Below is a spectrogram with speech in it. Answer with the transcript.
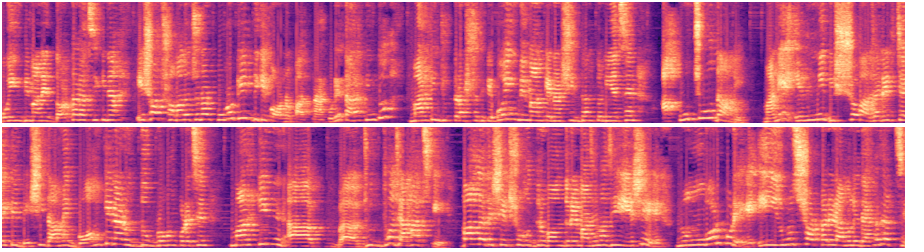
বোয়িং বিমানের দরকার আছে কিনা? এসব সমালোচনার কোনোটির দিকে কর্ণপাত না করে তারা কিন্তু মার্কিন যুক্তরাষ্ট্র থেকে বোয়িং বিমান কেনার সিদ্ধান্ত নিয়েছেন। উঁচু দামে মানে এমনি বিশ্ব বাজারের চাইতে বেশি দামে গম কেনার উদ্যোগ গ্রহণ করেছেন মার্কিন যুদ্ধ জাহাজকে। বাংলাদেশের সমুদ্র বন্দরে মাঝে মাঝে এসে নোঙ্গর করে এই ইউনুস সরকারের আমলে দেখা যাচ্ছে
